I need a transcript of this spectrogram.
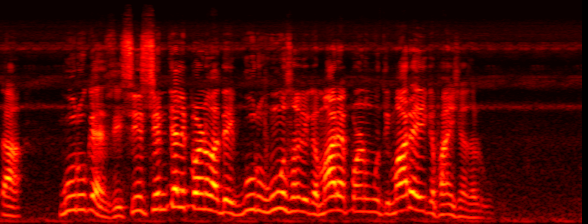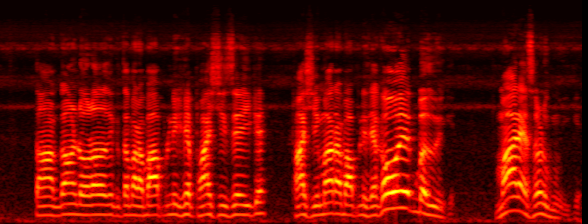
તા ગુરુ કે સિંચાલી ચાલી પરણવા દે? ગુરુ હું સવી કે મારે પરણવું તી, મારે એ કે ફાંસી ચડવું તા ગાંડો રાજા કે તમારા બાપની છે ફાંસી છે એ કે. ફાંસી મારા બાપની છે. કહો એક બાજુ કે. મારે સડવું કે.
